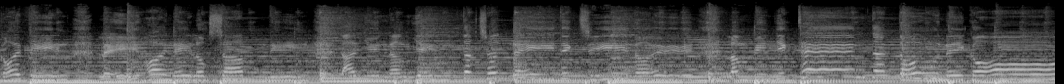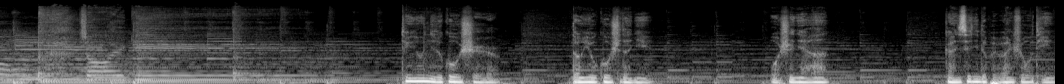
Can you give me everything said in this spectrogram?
改变？离开你六十年，但愿能认得出你的子女，临别亦听得到你讲再见。听有你的故事，等有故事的你。我是念安，感谢你的陪伴收听，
